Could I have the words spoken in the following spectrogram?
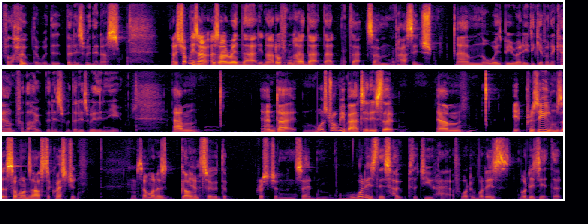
for the hope that that is within us. And it struck me as I, as I read that, you know, I'd often heard that that that um, passage, um, always be ready to give an account for the hope that is that is within you. Um, and uh, what struck me about it is that um, it presumes that someone's asked a question. Someone has gone Yes. to the Christian and said, "What is this hope that you have? What what is what is it that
